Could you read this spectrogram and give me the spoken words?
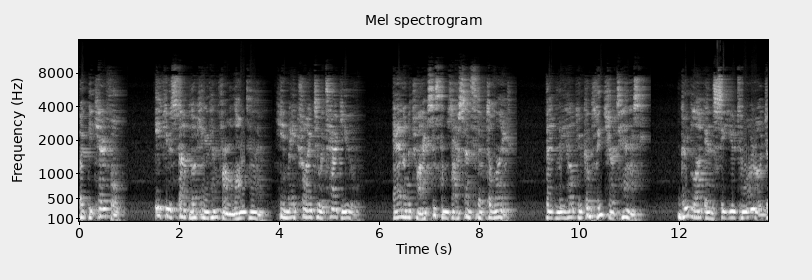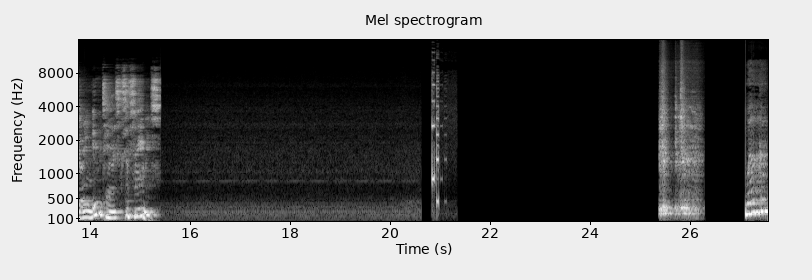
But be careful. If you stop looking at him for a long time, he may try to attack you. Animatronic systems are sensitive to light. That may help you complete your task. Good luck and see you tomorrow during new tasks assignments. Welcome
